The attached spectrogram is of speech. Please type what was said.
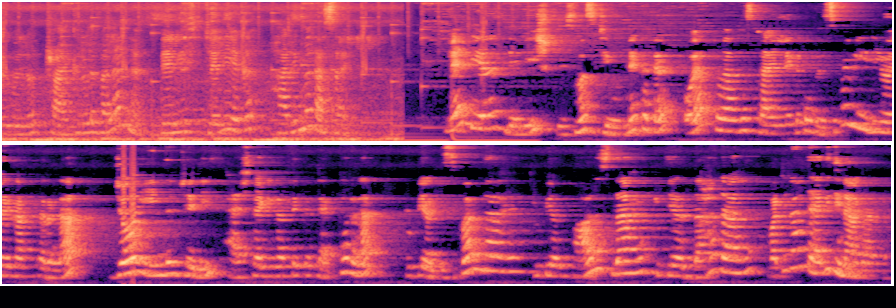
ඔයගොල්ලො ට්‍රයි කරල බලන්න. ඩෙලිස් ජෙලි එක හරිම රසයි. නැතිය ඩෙලිස් ක්‍රිස්මස් ටියව් එකට ඔය තුවාගේ ස්ටයිල් එකට රෙසිප වීඩියෝ එකක් කරලා ජෝ ඉන්ද ජෙලි හැෂ්ටැග එකත් එක ටැක් කරලා රුපියල් විස්පන්දාහ රුපියල් පාලස්දාහ රුපියල් දහදාහ වටිනා තෑගි දිනාගන්න.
